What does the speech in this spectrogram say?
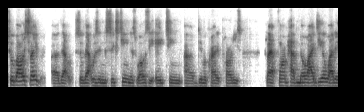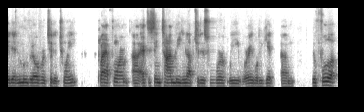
to abolish slavery. Uh, that, so that was in the 16 as well as the 18 uh, Democratic parties platform. Have no idea why they didn't move it over to the 20 platform. Uh, at the same time, leading up to this work, we were able to get um, the full,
